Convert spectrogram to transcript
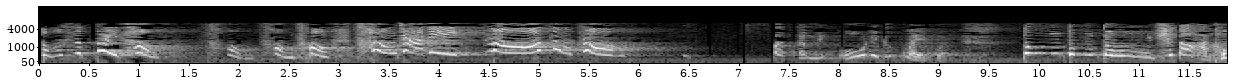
都是对冲。冲冲冲，冲家的老祖宗。不得了，我的个乖乖，咚咚咚，吃大口。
